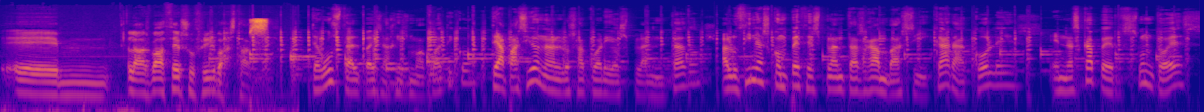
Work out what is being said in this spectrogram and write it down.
em, las va a hacer sufrir bastante. ¿Te gusta el paisajismo acuático? ¿Te apasionan los acuarios plantados? ¿Alucinas con peces, plantas, gambas y caracoles? En nascapers.es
